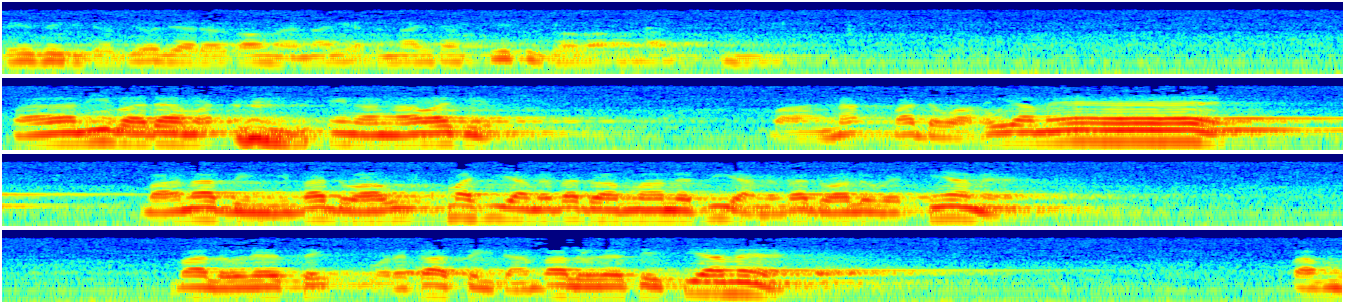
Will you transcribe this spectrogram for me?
လေးစိတ်တော့ပြောကြတော့ကောင်းတယ်နိုင်ရတနားကြီးတော့ပြည့်စုံတော့အောင်လားပါဠိပါဒမှာအင်္ဂါ၅ပါးရှိပါဏဘတ်တော်ဟောရမယ်ပါဏပင်ကြီးဘတ်တော်ဟုမှတ်ရှိရမယ်ဘတ်တော်မှန်တယ်သိရမယ်ဘတ်တော်လို့ပဲသင်ရမယ်ဘာလို့လဲစိတ်ဝရကစိတ်တံဘာလို့လဲစိတ်ရှိရမယ် သာမှု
